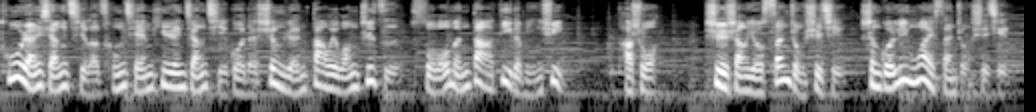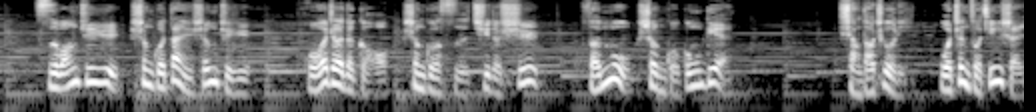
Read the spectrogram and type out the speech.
突然想起了从前听人讲起过的圣人大卫王之子所罗门大帝的名训。他说：“世上有三种事情胜过另外三种事情：死亡之日胜过诞生之日，活着的狗胜过死去的狮，坟墓胜过宫殿。”想到这里，我振作精神。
